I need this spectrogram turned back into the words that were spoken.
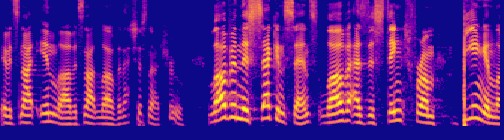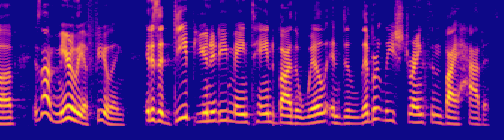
if it's not in love, it's not love, but that's just not true. Love in this second sense, love as distinct from being in love, is not merely a feeling. It is a deep unity maintained by the will and deliberately strengthened by habit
